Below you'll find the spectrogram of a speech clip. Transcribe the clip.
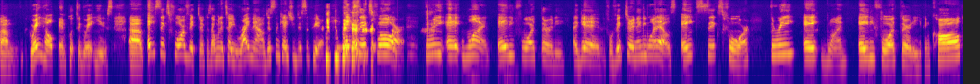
um, great help and put to great use. Um, 864 Victor, because I want to tell you right now, just in case you disappear, 864 381 8430. Again, for Victor and anyone else, 864 381 8430. You can call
